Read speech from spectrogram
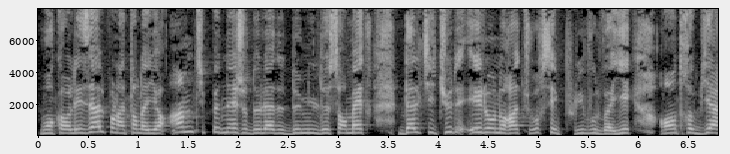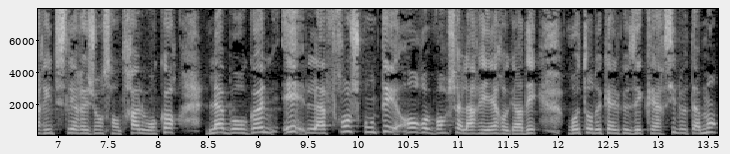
ou encore les Alpes. On attend d'ailleurs un petit peu de neige au-delà de 2200 mètres d'altitude et l'on aura toujours ces pluies, vous le voyez, entre Biarritz, les régions centrales ou encore la Bourgogne et la Franche-Comté. En revanche, à l'arrière, regardez, retour de quelques éclaircies, notamment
